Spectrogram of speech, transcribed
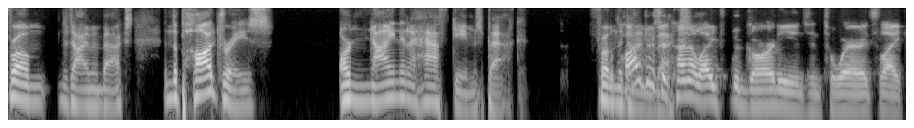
from the Diamondbacks, and the Padres are nine and a half games back from the, the Padres Diamondbacks. are kind of like the Guardians into where it's like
